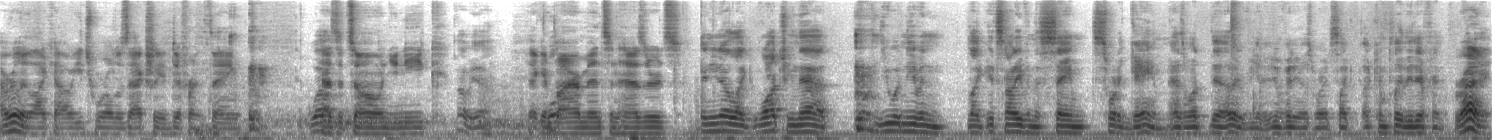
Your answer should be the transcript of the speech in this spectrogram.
I really like how each world is actually a different thing, Well, has its own unique oh yeah, like environments and hazards. and you know, like watching that, you wouldn't even like. It's not even the same sort of game as what the other vi- videos where it's like a completely different. Right.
